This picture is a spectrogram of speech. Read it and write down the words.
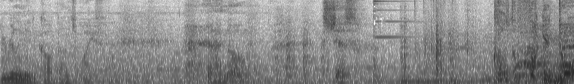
You really need to call Dunn's wife. Yeah, I know. It's just. Close the fucking door!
